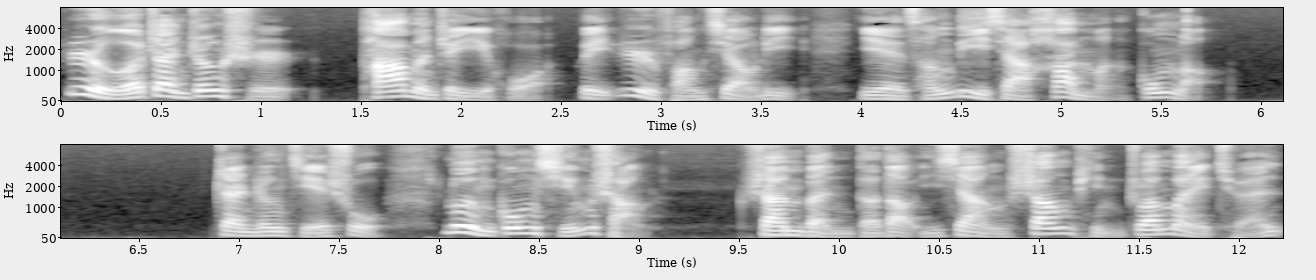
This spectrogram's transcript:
日俄战争时。他们这一伙为日方效力，也曾立下汗马功劳。战争结束，论功行赏，山本得到一项商品专卖权。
